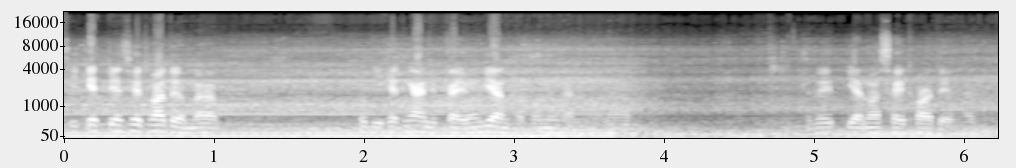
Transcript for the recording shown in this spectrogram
สีเก็ตเปลี่ยนเซตท่อเดิมนะครับพอดีเฮ็ดงานอยู่ไกลโรงเรียนครับตรงนึงกันนะครับก็เลยเปลี่ยนมาใส่ท่อเดิมครับ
